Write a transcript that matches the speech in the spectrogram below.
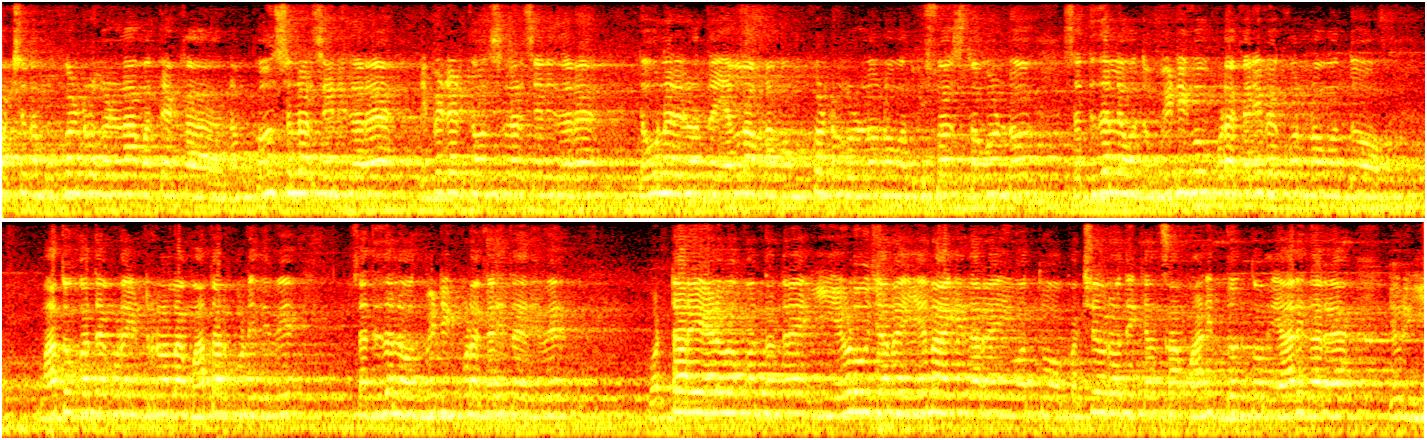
ಪಕ್ಷದ ಮುಖಂಡರುಗಳನ್ನ ಮತ್ತು ನಮ್ಮ ಕೌನ್ಸಿಲರ್ಸ್ ಏನಿದ್ದಾರೆ ಡಿಪ್ಯೂಟೆಡ್ ಕೌನ್ಸಿಲರ್ಸ್ ಏನಿದ್ದಾರೆ ಟೌನಲ್ಲಿರುವಂಥ ಎಲ್ಲ ನಮ್ಮ ಮುಖಂಡರುಗಳನ್ನೂ ಒಂದು ವಿಶ್ವಾಸ ತಗೊಂಡು ಸದ್ಯದಲ್ಲೇ ಒಂದು ಮೀಟಿಂಗೂ ಕೂಡ ಕರಿಬೇಕು ಅನ್ನೋ ಒಂದು ಮಾತುಕತೆ ಕೂಡ ಇಂಟರ್ನಲ್ ಆಗಿ ಮಾತಾಡ್ಕೊಂಡಿದ್ದೀವಿ ಸದ್ಯದಲ್ಲೇ ಒಂದು ಮೀಟಿಂಗ್ ಕೂಡ ಕರಿತಾ ಇದ್ದೀವಿ ಒಟ್ಟಾರೆ ಹೇಳಬೇಕು ಅಂತಂದರೆ ಈ ಏಳು ಜನ ಏನಾಗಿದ್ದಾರೆ, ಇವತ್ತು ಪಕ್ಷ ವಿರೋಧಿ ಕೆಲಸ ಮಾಡಿದ್ದಂಥವ್ರು ಯಾರಿದ್ದಾರೆ, ಇವ್ರಿಗೆ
